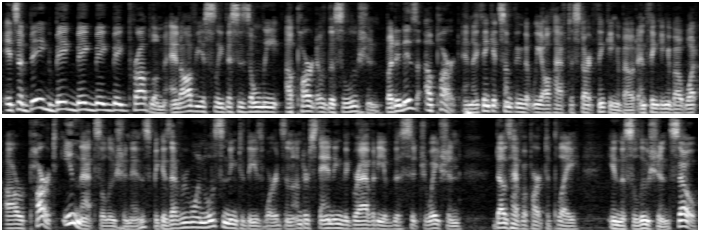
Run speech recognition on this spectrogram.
It's a big, big, big, big, big problem, and obviously this is only a part of the solution, but it is a part, and I think it's something that we all have to start thinking about and thinking about what our part in that solution is, because everyone listening to these words and understanding the gravity of this situation does have a part to play in the solution. So,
